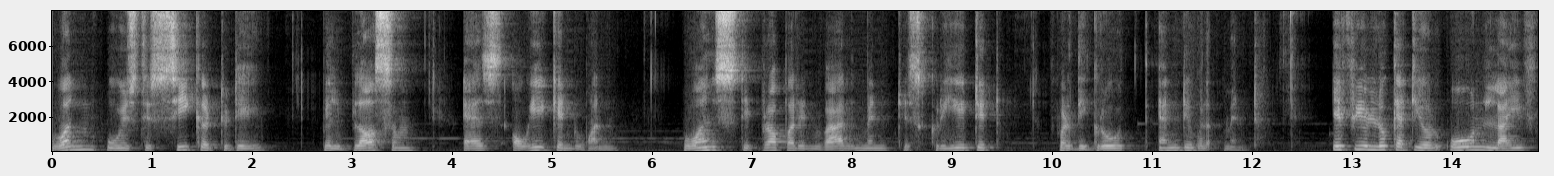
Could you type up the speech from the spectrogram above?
one who is the seeker today will blossom as awakened one once the proper environment is created for the growth and development. If you look at your own life,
